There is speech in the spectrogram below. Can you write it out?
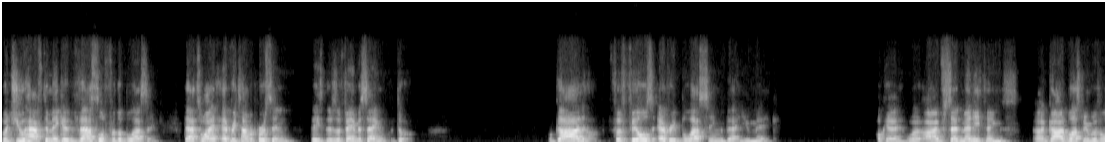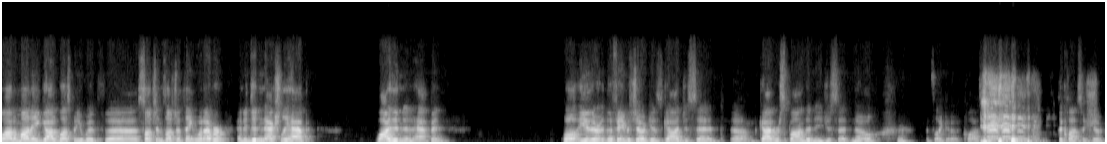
but you have to make a vessel for the blessing. That's why every time a person, they, there's a famous saying, God fulfills every blessing that you make. Okay, well, I've said many things. Uh, God blessed me with a lot of money. God blessed me with uh, such and such a thing, whatever, and it didn't actually happen. Why didn't it happen? Well, either the famous joke is God just said, um, God responded and he just said no. it's like a classic, a classic joke.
